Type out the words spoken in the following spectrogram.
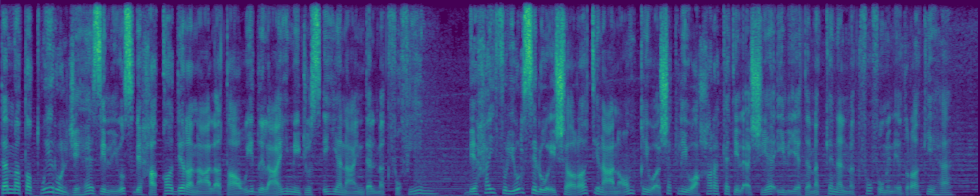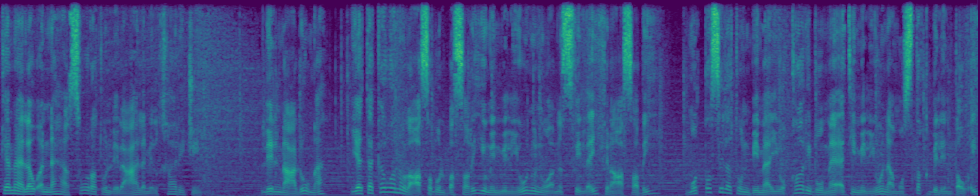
تم تطوير الجهاز ليصبح قادراً على تعويض العين جزئياً عند المكفوفين بحيث يرسل إشارات عن عمق وشكل وحركة الأشياء ليتمكن المكفوف من إدراكها كما لو أنها صورة للعالم الخارجي. للمعلومة، يتكون العصب البصري من مليون ونصف ليف عصبي متصلة بما يقارب 100 مليون مستقبل ضوئي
